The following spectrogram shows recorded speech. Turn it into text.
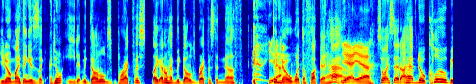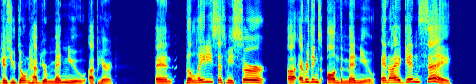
You know, my thing is, is like I don't eat at McDonald's breakfast. Like I don't have McDonald's breakfast enough yeah. to know what the fuck they have. Yeah, yeah. So I said, I have no clue because you don't have your menu up here. And the lady says to me, Sir, uh, everything's on the menu. And I again say,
